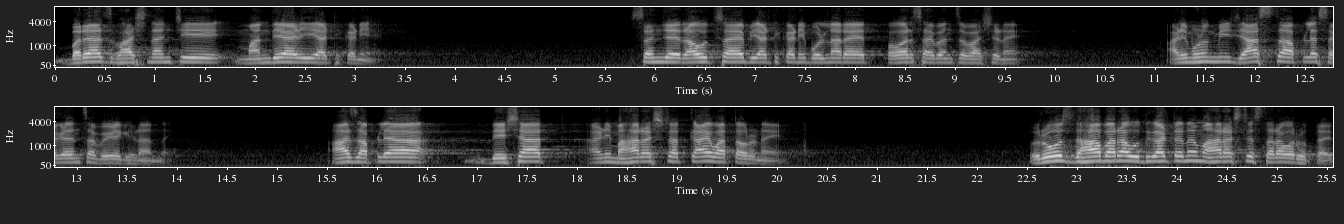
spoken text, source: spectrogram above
बऱ्याच भाषणांची मांदियाळी या ठिकाणी आहे. संजय राऊत साहेब या ठिकाणी बोलणार आहेत पवार साहेबांचं भाषण आहे. आणि म्हणून मी जास्त आपल्या सगळ्यांचा वेळ घेणार नाही. आज आपल्या देशात आणि महाराष्ट्रात काय वातावरण आहे? रोज दहा बारा उद्घाटनं महाराष्ट्र स्तरावर होत आहेत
